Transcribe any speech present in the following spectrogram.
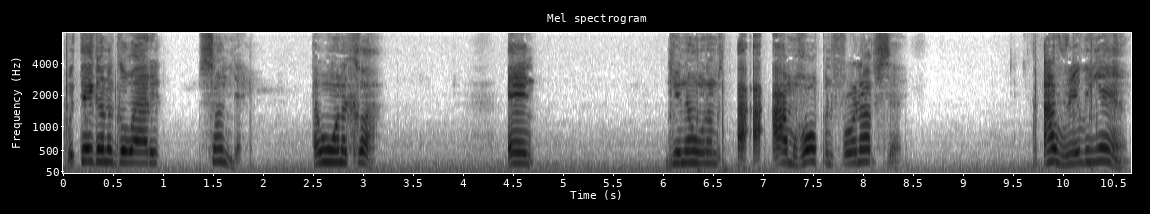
But they're gonna go at it Sunday at one o'clock. And you know what I'm I, I'm hoping for an upset. I really am.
